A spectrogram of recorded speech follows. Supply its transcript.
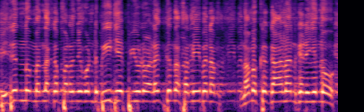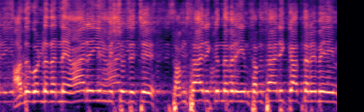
വിരുന്നും എന്നൊക്കെ പറഞ്ഞുകൊണ്ട് ബി ജെ പിയോട് അടുക്കുന്ന സമീപനം നമുക്ക് കാണാൻ കഴിയുന്നു. അതുകൊണ്ട് തന്നെ ആരെയും വിശ്വസിച്ച് സംസാരിക്കുന്നവരെയും സംസാരിക്കാത്തവരെയും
